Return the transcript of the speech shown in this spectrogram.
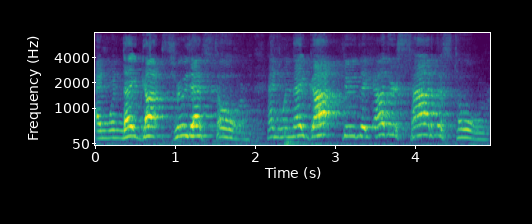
And when they got through that storm, and when they got through the other side of the storm,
